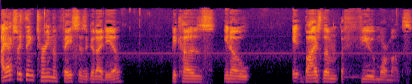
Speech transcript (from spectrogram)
I actually think turning them face is a good idea because you know it buys them a few more months.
